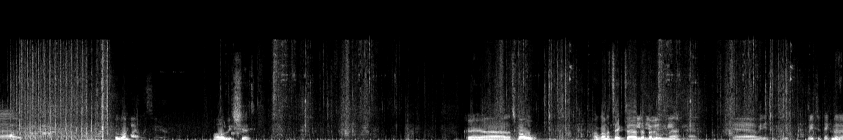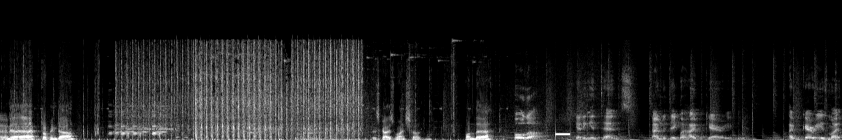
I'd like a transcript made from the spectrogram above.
Uh, Good one? Holy shit. Okay, uh, let's go. I'm gonna take the, the balloon, with man. Yeah, we need to we need to take In the. the air, dropping down. This guy's one shot. One there. Hold up. Getting intense. Time to take my Hypercarry. Hypercarry is my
